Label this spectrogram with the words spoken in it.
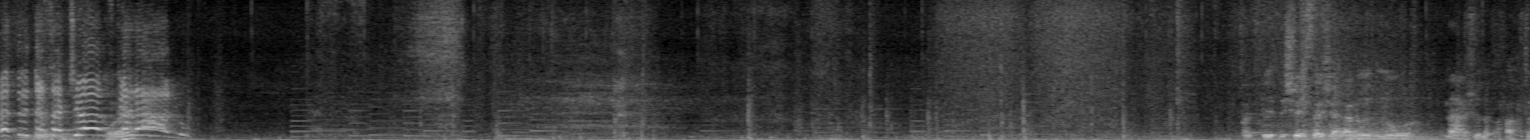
É 37 anos, caralho! Pode ter- Deixa eu exagerar no, no- na ajuda pra falar que eu tô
